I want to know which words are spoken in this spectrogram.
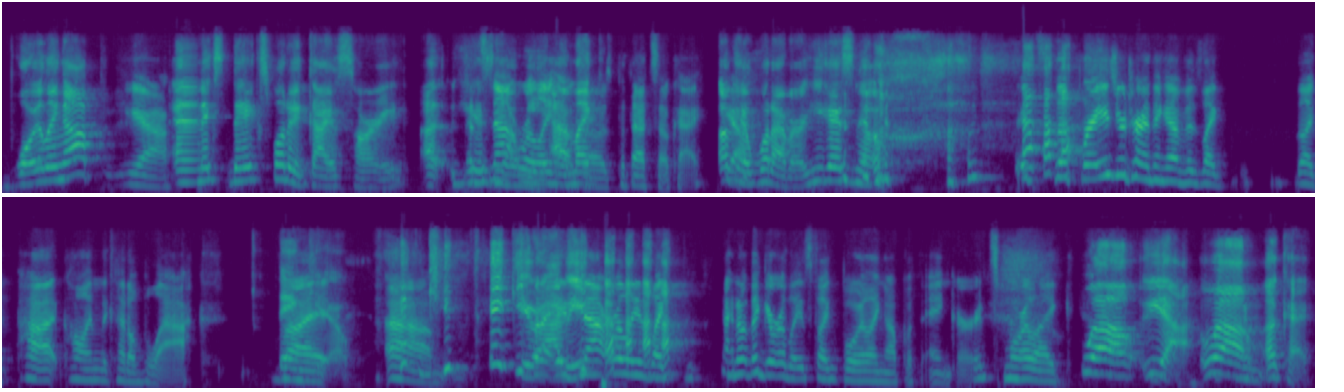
boiling up. Yeah. And ex- they exploded. Guys sorry. Uh, it's not me. really how i'm like goes but that's okay. Okay Yeah. whatever. You guys know. It's the phrase you're trying to think of is like like pot calling the kettle black thank but, you um, thank you thank you Abby. it's not really like I don't think it relates to like boiling up with anger. It's more like well yeah well okay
